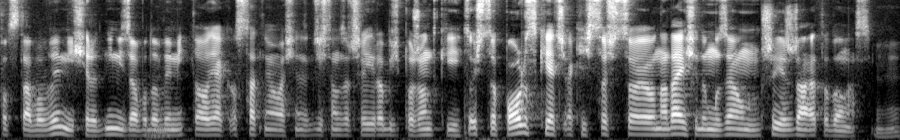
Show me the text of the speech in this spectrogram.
podstawowymi, średnimi, zawodowymi. To jak ostatnio właśnie gdzieś tam zaczęli robić porządki, coś co polskie, czy jakieś coś, co nadaje się do muzeum, przyjeżdża to do nas. Mhm.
